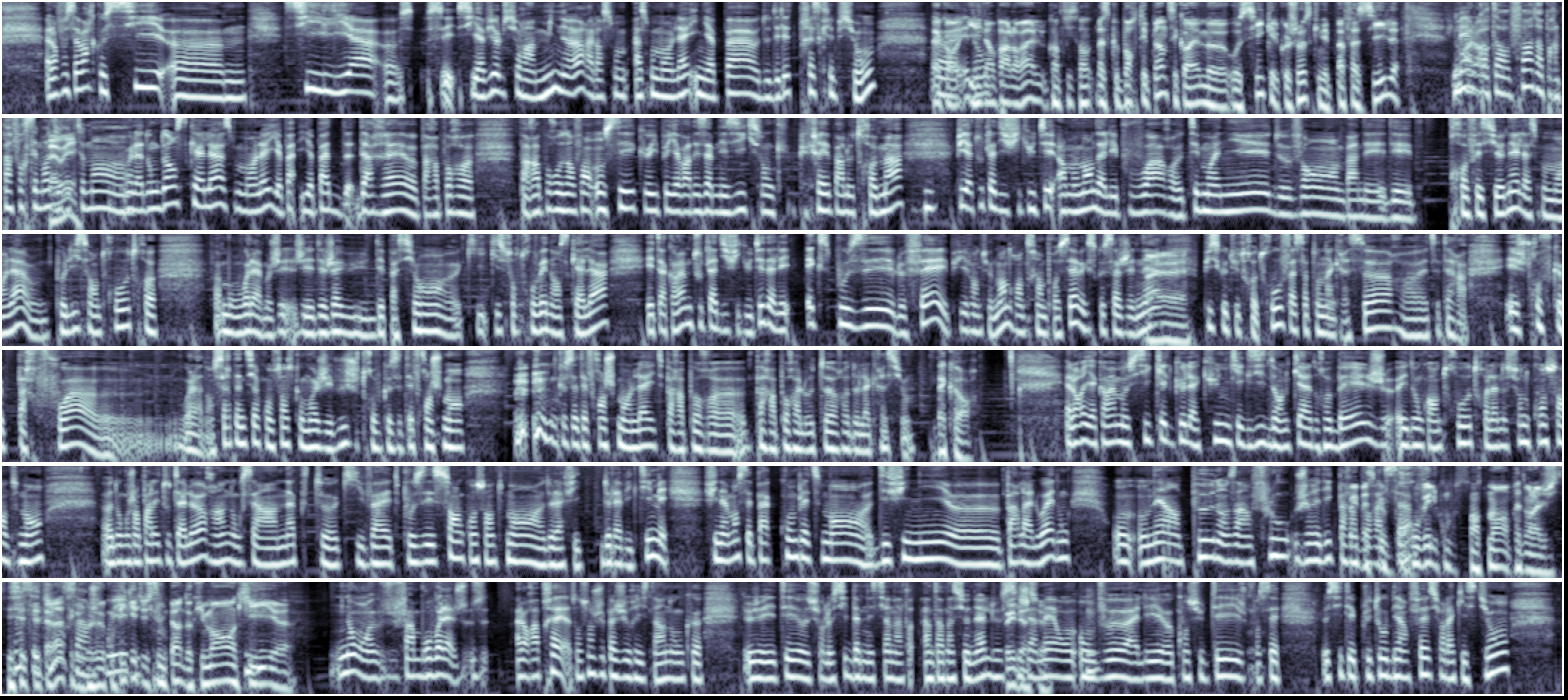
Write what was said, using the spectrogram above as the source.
Alors, il faut savoir que si euh, s'il y a euh, s'il y a viol sur un mineur, alors à ce moment-là, il n'y a pas de délai de prescription. D'accord. Euh, il donc- en parlera quand parce que porter plainte, c'est quand même euh, aussi quelque chose qui n'est pas facile. Même alors- quand t'es enfant, t'en parles pas forcément Bah directement. euh, Voilà, donc dans ce cas-là, à ce moment-là, il n'y a pas, il y a pas d'arrêt euh, par rapport, par rapport aux enfants. On sait qu'il peut y avoir des amnésies qui sont créées par le trauma. Mm. Puis il y a toute la difficulté, à un moment, d'aller pouvoir témoigner devant ben, des, des professionnel à ce moment-là, police entre autres. Enfin bon, voilà, moi j'ai déjà eu des patients euh, qui, qui se sont retrouvés dans ce cas-là, et tu as quand même toute la difficulté d'aller exposer le fait et puis éventuellement de rentrer en procès avec ce que ça génère Ouais, ouais. puisque tu te retrouves face à ton agresseur, euh, etc. Et je trouve que parfois, euh, voilà, dans certaines circonstances que moi j'ai vues, je trouve que c'était franchement que c'était franchement light par rapport euh, par rapport à l'auteur de l'agression. D'accord. Alors il y a quand même aussi quelques lacunes qui existent dans le cadre belge et donc entre autres la notion de consentement. Euh, donc j'en parlais tout à l'heure. hein, donc c'est un acte qui va être posé sans le consentement de la de la victime, mais finalement c'est pas complètement euh, défini euh, par la loi. Et donc on, on est un peu dans un flou juridique par Oui, parce rapport à que ça. prouver le consentement après devant la justice, etc., c'est quelque chose de Oui, compliqué. tu signes pas un document qui. euh, Non, euh, enfin bon voilà. je- alors après, attention, je suis pas juriste, hein, donc euh, j'ai été euh, sur le site d'Amnesty Inter- International. si jamais on, on Mm. veut aller consulter, je pensais le site est plutôt bien fait sur la question.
